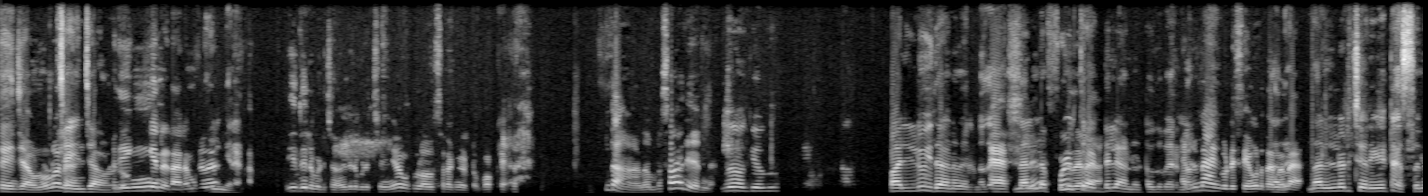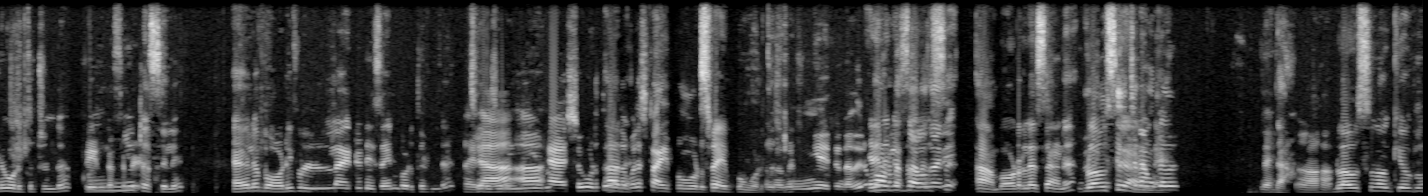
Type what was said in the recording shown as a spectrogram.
ചേഞ്ച് ആവുള്ളൂ ചേഞ്ച് ആവുള്ളൂ ഇങ്ങനെ ഇടാം. നമുക്ക് ഇങ്ങനെ ഇടാം. ഇതിൽ പിടിച്ചോ ഇതിൽ പിടിച്ചു കഴിഞ്ഞാൽ നമുക്ക് ബ്ലൗസർ ഒക്കെ കിട്ടും. ഓക്കെ. ഇതാണ് നമ്മുടെ സാരി തന്നെ ഇത് നോക്കി നോക്കൂ. പല്ലു ഇതാണ് വരുന്നത്. നല്ല ഫുൾ ത്രെഡിലാണ് കേട്ടോ ഇത് വരുന്നത്. നല്ലൊരു ചെറിയ ടെസൽ കൊടുത്തിട്ടുണ്ട്. കുഞ്ഞു ടെസൽ അതുപോലെ ബോഡി ഫുള്ളായിട്ട് ഡിസൈൻ കൊടുത്തിട്ടുണ്ട്. സ്ട്രൈപ്പും സ്ട്രൈപ്പും കൊടുത്തു ഭംഗിയായിട്ടുണ്ട്. അതൊരു ഇതിന്റെ borderless ആണ് ബ്ലൗസ് ആ ബോർഡർലെസ് ആണ്. ബ്ലൗസ് ബ്ലൗസ് നോക്കി നോക്കൂ.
